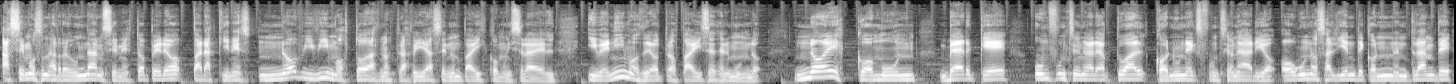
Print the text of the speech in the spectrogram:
hacemos una redundancia en esto, pero para quienes no vivimos todas nuestras vidas en un país como Israel y venimos de otros países del mundo, no es común ver que un funcionario actual con un exfuncionario o uno saliente con un entrante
